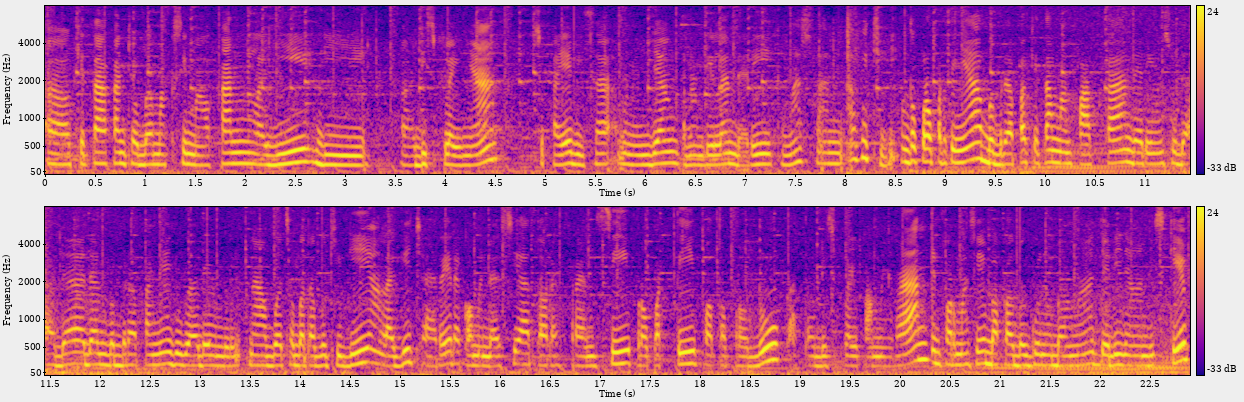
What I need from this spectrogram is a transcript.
uh, kita akan coba maksimalkan lagi di uh, displaynya supaya bisa menunjang penampilan dari kemasan Abu Cigi. Untuk propertinya beberapa kita manfaatkan dari yang sudah ada dan beberapanya juga ada yang beli. Nah buat sobat Abu Cigi yang lagi cari rekomendasi atau referensi properti foto produk atau display pameran, informasinya bakal berguna banget jadi jangan di skip.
